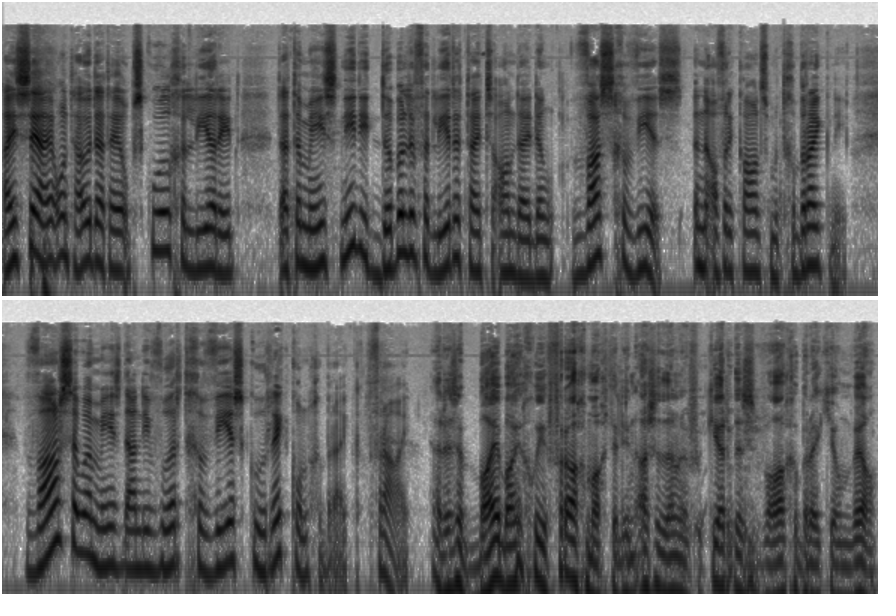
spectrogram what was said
Hy sê hy onthou dat hy op skool geleer het dat 'n mens nie die dubbele verlede tydsaanduiding was gewees in Afrikaans moet gebruik nie. Waar sou 'n mens dan die woord gewees korrek kon gebruik? Vra hy. Ja, dis 'n baie baie goeie vraag Magdalene. As dit dan nou verkeerd is, waar gebruik jy hom wel?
